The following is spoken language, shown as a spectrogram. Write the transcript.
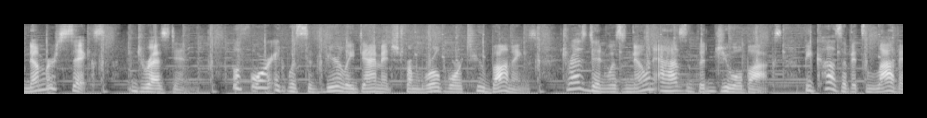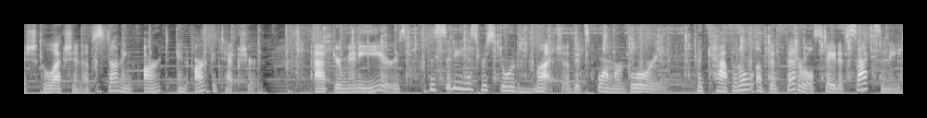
Number 6. Dresden. Before it was severely damaged from World War II bombings, Dresden was known as the Jewel Box because of its lavish collection of stunning art and architecture. After many years, the city has restored much of its former glory. The capital of the federal state of Saxony,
